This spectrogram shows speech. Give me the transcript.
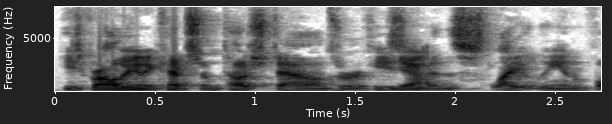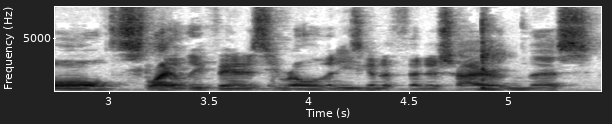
he's probably going to catch some touchdowns, or if he's yeah. even slightly involved, slightly fantasy relevant, he's going to finish higher than this.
